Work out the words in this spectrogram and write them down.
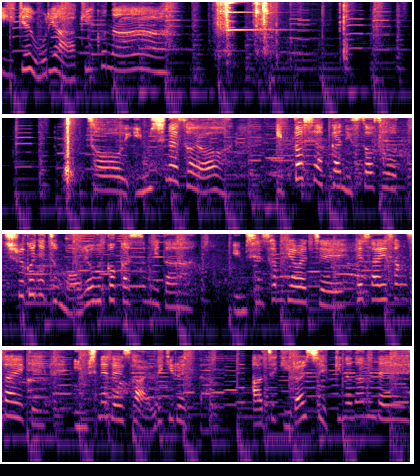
이게 우리 아기구나. 저 임신해서요. 입덧이 약간 있어서 출근이 좀 어려울 것 같습니다. 임신 3개월째 회사의 상사에게 임신에 대해서 알리기로 했다. 아직 일할 수 있기는 한데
